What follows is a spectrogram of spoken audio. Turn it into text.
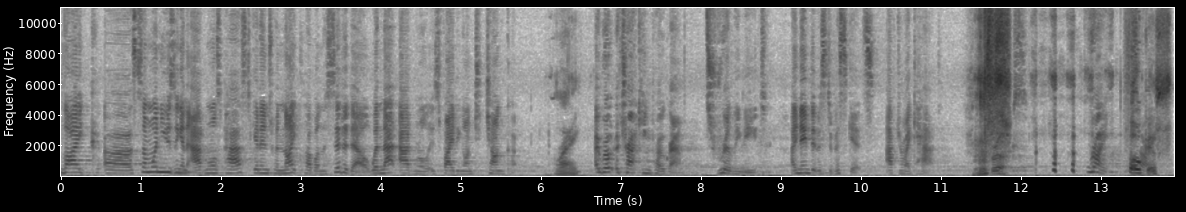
Like, uh, someone using an Admiral's pass to get into a nightclub on the Citadel when that Admiral is fighting on Tuchanka. Right. I wrote a tracking program. It's really neat. I named it Mr. Biscuits, after my cat. Brooks. Right. Focus.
